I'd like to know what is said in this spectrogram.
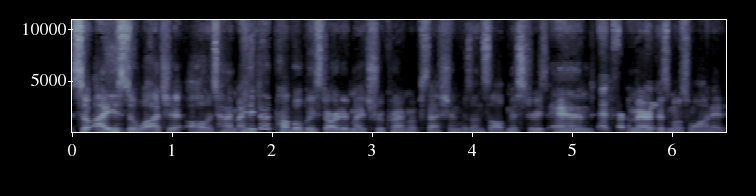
So I used to watch it all the time. I think that probably started my true crime obsession was Unsolved Mysteries and America's Most Wanted.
